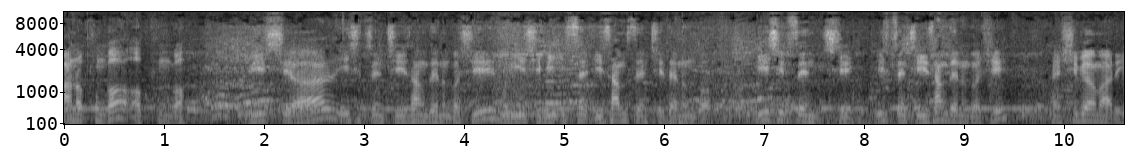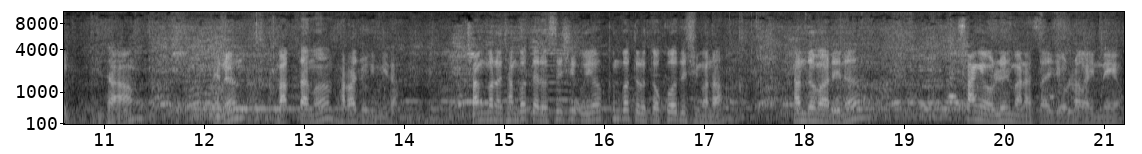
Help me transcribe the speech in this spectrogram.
안 엎은 거, 엎은 거. VCR 20cm 이상 되는 것이 뭐 22, 23cm 되는 거. 20cm, 20cm 이상 되는 것이 한 10여 마리 이상 되는 막담은 바라족입니다. 장거는 장것대로 쓰시고요. 큰 것들은 또 구워 드시거나 한두 마리는 상에 올릴 만한 사이즈 올라가 있네요.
